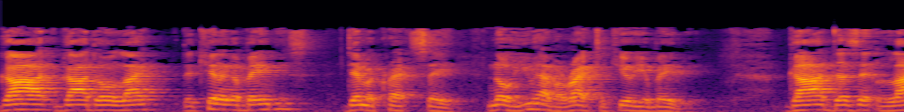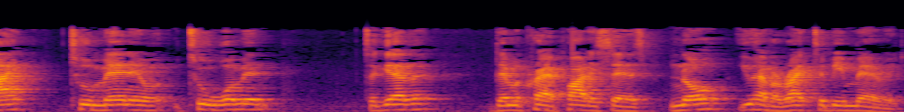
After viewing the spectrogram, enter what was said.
God God don't like the killing of babies. Democrats say, "No, you have a right to kill your baby." God doesn't like two men and two women together. Democrat Party says, no, you have a right to be married.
